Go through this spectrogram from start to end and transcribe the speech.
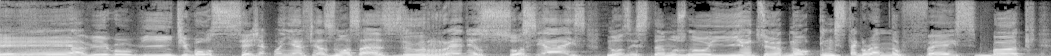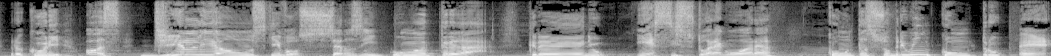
É, amigo ouvinte, você já conhece as nossas redes sociais? Nós estamos no YouTube, no Instagram, no Facebook. Procure os Dillions que você nos encontra. Crânio, e essa história agora conta sobre o encontro, é,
